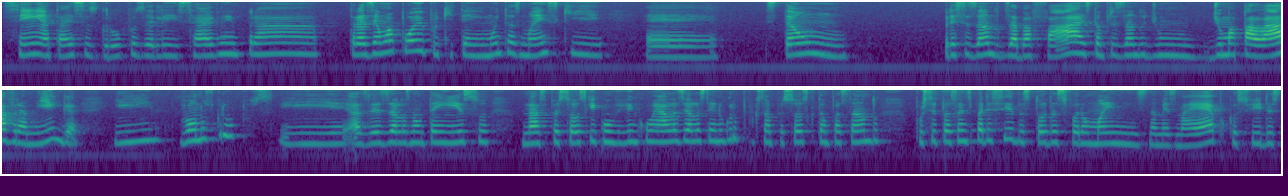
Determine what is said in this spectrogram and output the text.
Sim, até esses grupos eles servem para trazer um apoio, porque tem muitas mães que é, estão precisando desabafar, estão precisando de, um, de uma palavra amiga e vão nos grupos. E às vezes elas não têm isso nas pessoas que convivem com elas e elas têm no grupo, porque são pessoas que estão passando por situações parecidas. Todas foram mães na mesma época, os filhos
